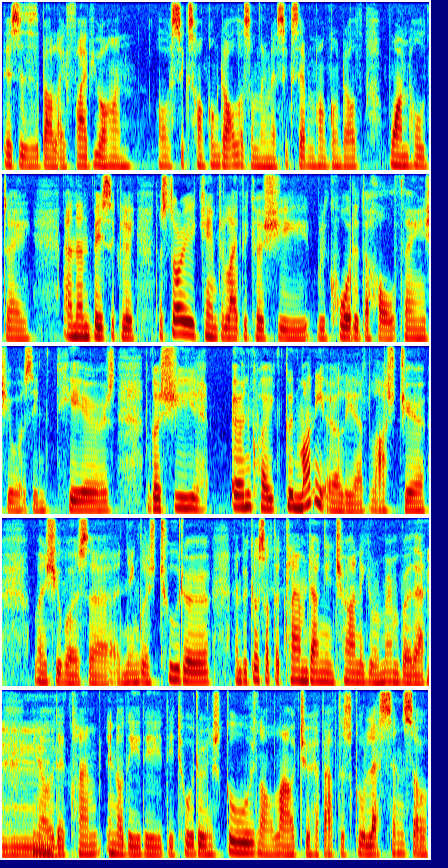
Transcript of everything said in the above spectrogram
This is about like five yuan or six Hong Kong dollars, something like six, seven Hong Kong dollars, one whole day. And then basically the story came to light because she recorded the whole thing. She was in tears because she earned quite good money earlier last year when she was uh, an English tutor. And because of the clampdown in China, you remember that you know the clam, you know the, the, the tutoring schools not allowed to have after school lessons. So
